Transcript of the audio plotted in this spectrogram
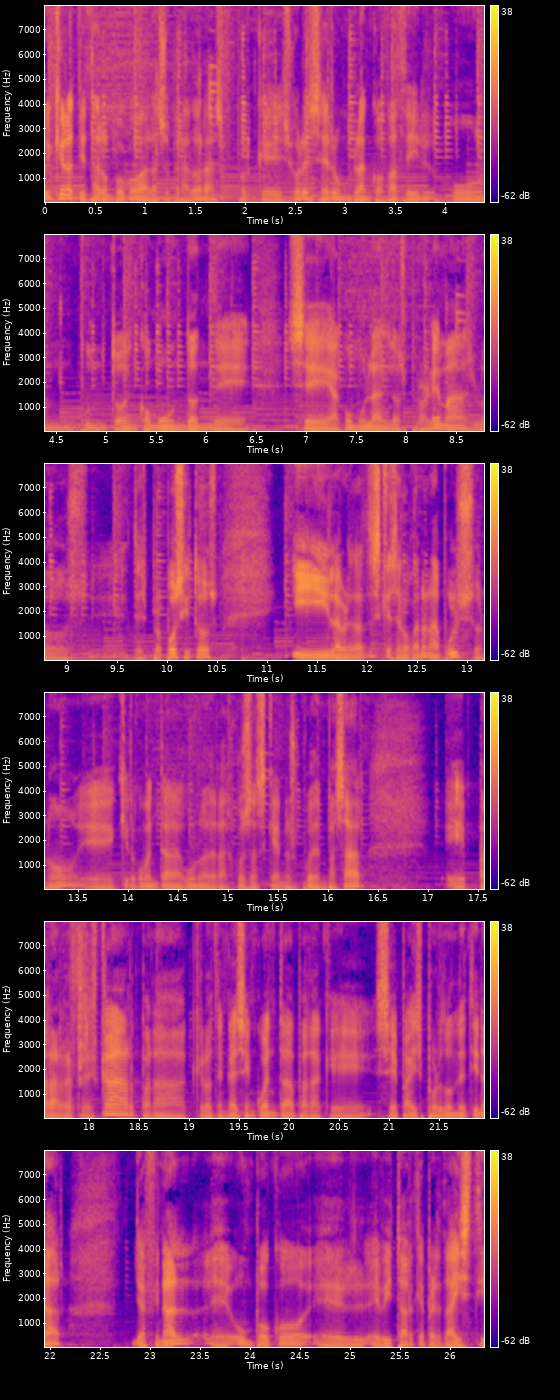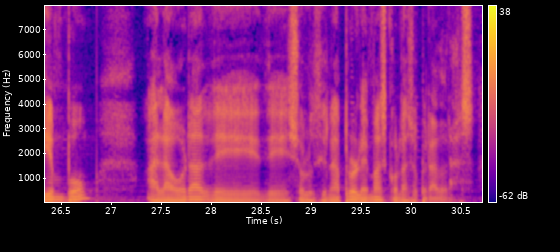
Hoy quiero atizar un poco a las operadoras porque suelen ser un blanco fácil, un punto en común donde se acumulan los problemas, los eh, despropósitos y la verdad es que se lo ganan a pulso, ¿no? Eh, quiero comentar algunas de las cosas que nos pueden pasar eh, para refrescar, para que lo tengáis en cuenta, para que sepáis por dónde tirar y al final un poco el evitar que perdáis tiempo a la hora de, solucionar problemas con las operadoras.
